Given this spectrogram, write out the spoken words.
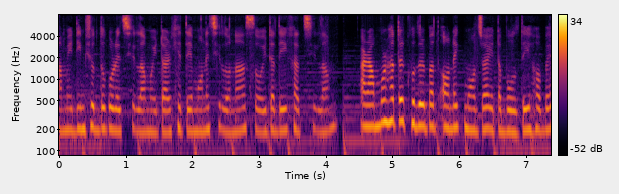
আমি ডিম শুদ্ধ করেছিলাম, ওইটা আর খেতে মনে ছিল না সো ওইটা দিয়ে খাচ্ছিলাম। আর আম্মুর হাতের খুদের ভাত অনেক মজা, এটা বলতেই হবে।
